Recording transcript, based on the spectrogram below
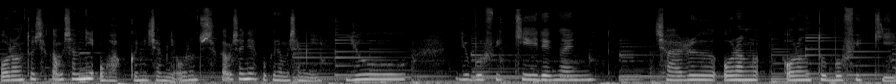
Orang tu cakap macam ni oh aku kena macam ni. Orang tu cakap macam ni aku kena macam ni. You you berfikir dengan cara orang orang tu berfikir.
